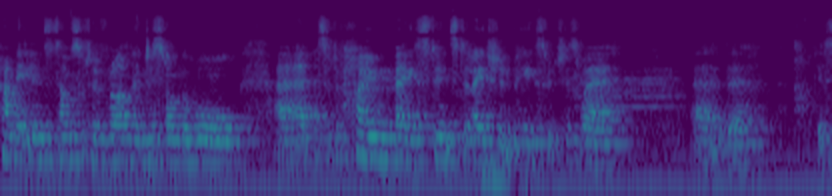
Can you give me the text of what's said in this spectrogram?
have it in some sort of, rather than just on the wall, uh, a sort of home-based installation piece, which is where uh, the, this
